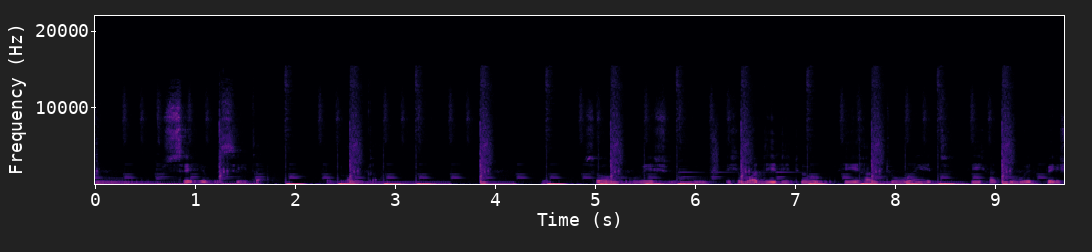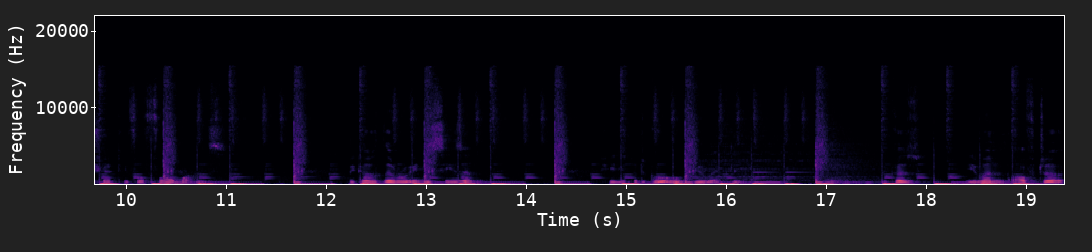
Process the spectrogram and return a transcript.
to save Sita from Lanka. So we should, what did he do? He had to wait. He had to wait patiently for four months because the rainy season. He did not go directly because even after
